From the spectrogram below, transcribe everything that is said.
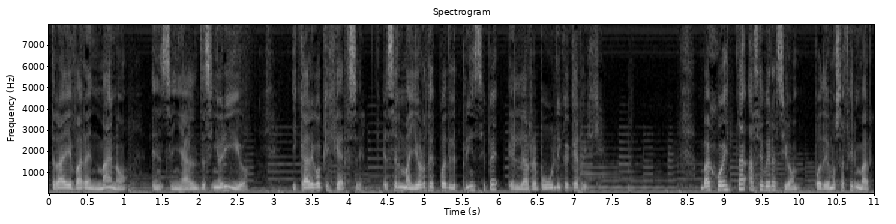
Trae vara en mano en señal de señorío y cargo que ejerce. Es el mayor después del príncipe en la república que rige. Bajo esta aseveración podemos afirmar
